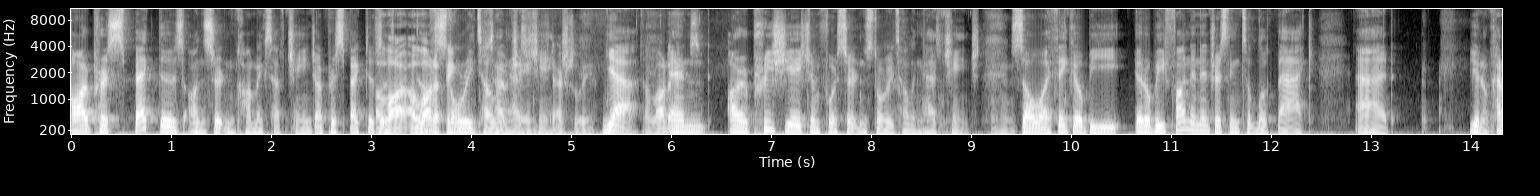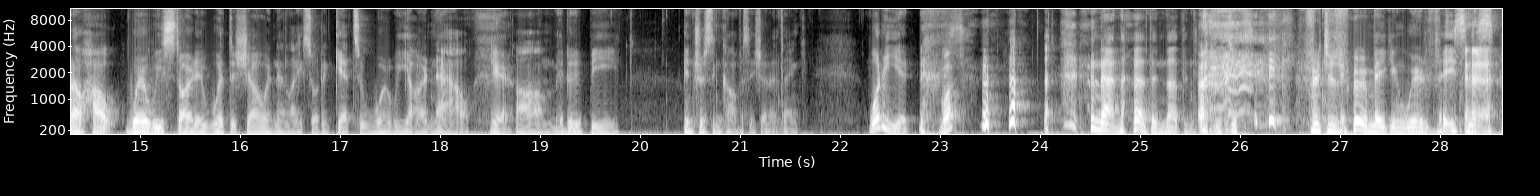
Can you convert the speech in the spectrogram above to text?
our perspectives on certain comics have changed. Our perspectives A lot- of, a lot of things storytelling have has changed, changed. actually. Yeah, A lot of and things. our appreciation for certain storytelling has changed. Mm-hmm. So I think it'll be it'll be fun and interesting to look back at you know kind of how where we started with the show and then like sort of get to where we are now. Yeah. Um, it'll be interesting conversation. I think. What are you? what? not nothing, nothing. Just, just we're making weird faces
